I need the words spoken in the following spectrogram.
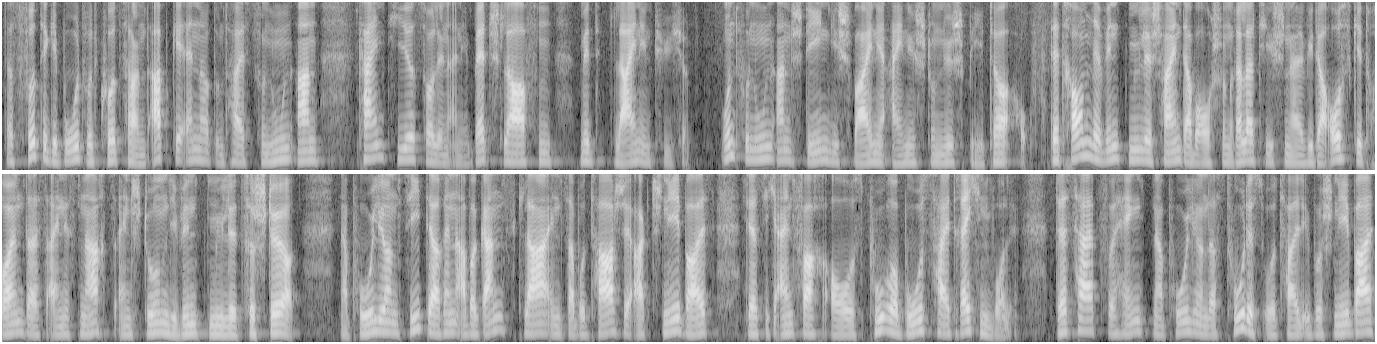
Das vierte Gebot wird kurzerhand abgeändert und heißt von nun an, kein Tier soll in einem Bett schlafen mit Leinentüchern. Und von nun an stehen die Schweine eine Stunde später auf. Der Traum der Windmühle scheint aber auch schon relativ schnell wieder ausgeträumt, als eines Nachts ein Sturm die Windmühle zerstört. Napoleon sieht darin aber ganz klar einen Sabotageakt Schneeballs, der sich einfach aus purer Bosheit rächen wolle. Deshalb verhängt Napoleon das Todesurteil über Schneeball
